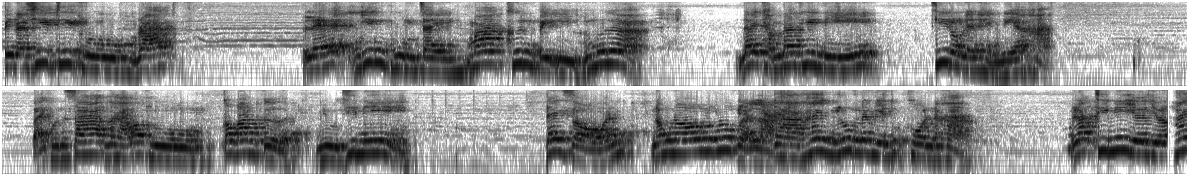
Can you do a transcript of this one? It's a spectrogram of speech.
เป็นอาชีพที่ครูรัก และยิ่งภูมิใจมากขึ้นไปอีกเมื่อ ได้ทำหน้าที่นี้ที่โรงเรียนแห่งนี้ค่ะ หลายคนทราบนะคะ ว่าครูก็บ้านเกิดอยู่ที่นี่ ได้สอนน้องๆลูกๆหลานๆอยากให้ลูกนักเรียนทุกคนนะคะรักที่นี่เยอะๆ ให้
